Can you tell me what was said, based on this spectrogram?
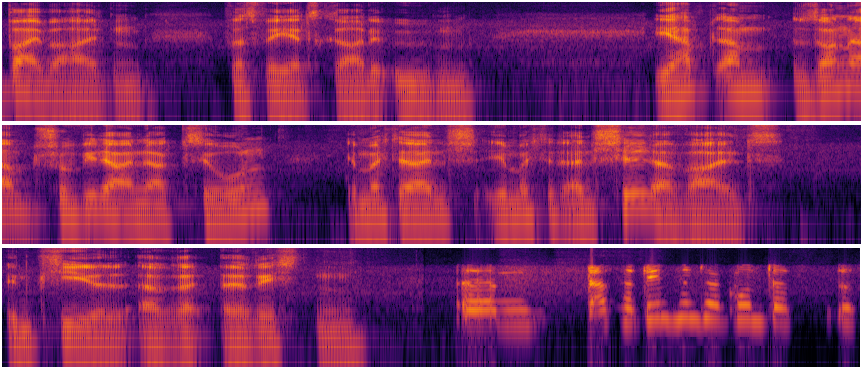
beibehalten, was wir jetzt gerade üben. Ihr habt am Sonnabend schon wieder eine Aktion. Ihr möchtet, ein, ihr möchtet einen Schilderwald in Kiel er, errichten. Ähm, das hat den Hintergrund, dass es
